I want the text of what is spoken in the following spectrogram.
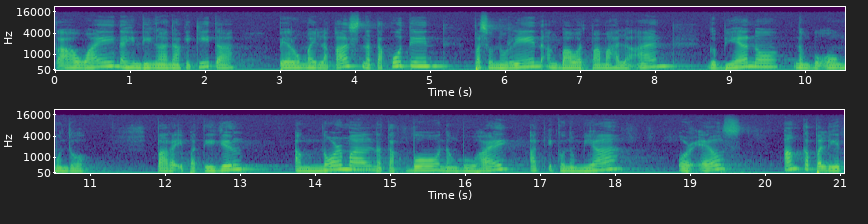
Kaaway na hindi nga nakikita pero may lakas na takutin, pasunurin ang bawat pamahalaan, gobyerno ng buong mundo para ipatigil ang normal na takbo ng buhay at ekonomiya or else ang kapalit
